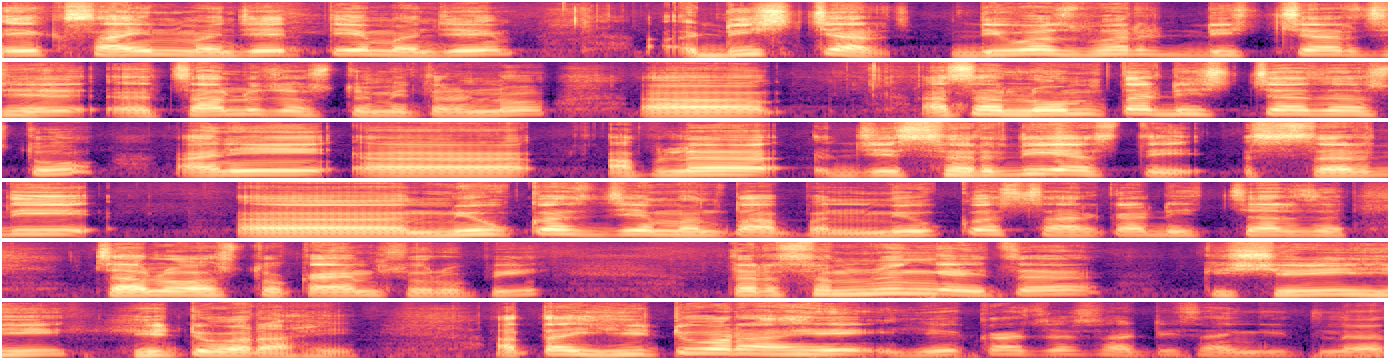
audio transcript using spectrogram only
एक साईन म्हणजे ते म्हणजे डिस्चार्ज दिवसभर डिस्चार्ज हे चालूच असतो मित्रांनो. असा लोमता डिस्चार्ज असतो आणि आपलं जी सर्दी असते सर्दी म्युकस जे म्हणतो आपण म्युकस सारखा डिस्चार्ज चालू असतो कायमस्वरूपी. तर समजून घ्यायचं की शेळी ही हिटवर आहे. आता हिटवर आहे हे काच्यासाठी सांगितलं?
